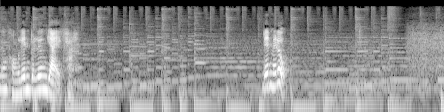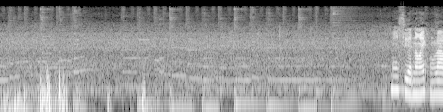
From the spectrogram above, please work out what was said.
เรื่องของเล่นเป็นเรื่องใหญ่ค่ะ เล่นไหมลูก แม่เสือน้อยของเรา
